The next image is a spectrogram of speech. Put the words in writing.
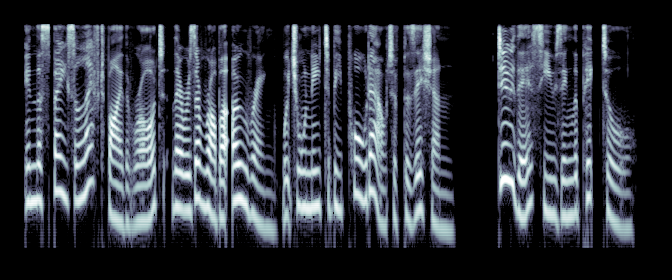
In the space left by the rod, there is a rubber O-ring, which will need to be pulled out of position. Do this using the pick tool.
